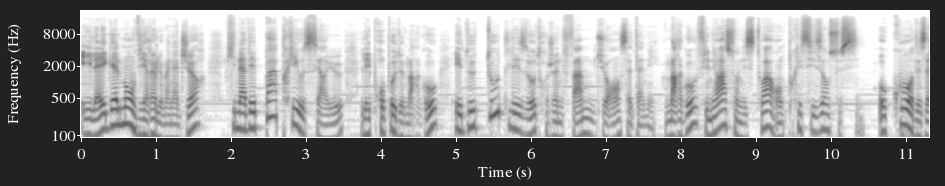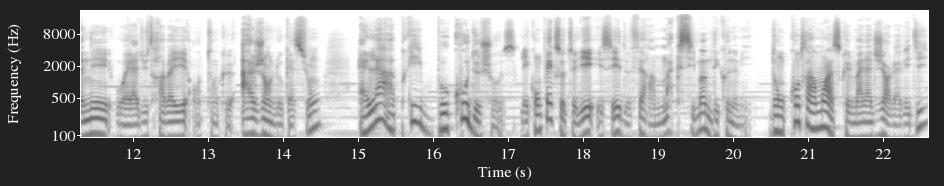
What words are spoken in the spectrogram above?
Et il a également viré le manager qui n'avait pas pris au sérieux les propos de Margot et de toutes les autres jeunes femmes durant cette année. Margot finira son histoire en précisant ceci. Au cours des années où elle a dû travailler en tant qu'agent de location, elle a appris beaucoup de choses. Les complexes hôteliers essayaient de faire un maximum d'économies. Donc contrairement à ce que le manager lui avait dit,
